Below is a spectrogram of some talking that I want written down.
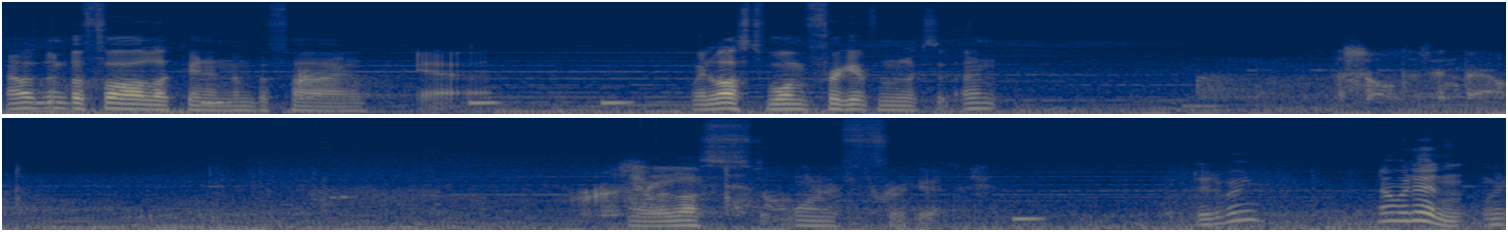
That was number four looking at number five. Yeah. We lost one frigate from the looks of and Assault is inbound. Yeah, we lost one frigate. Did we? No, we didn't. We,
